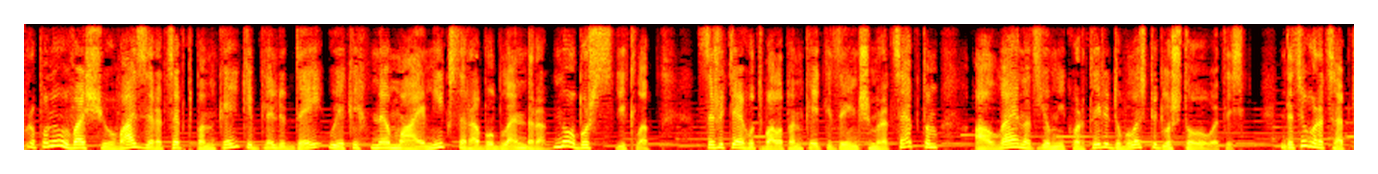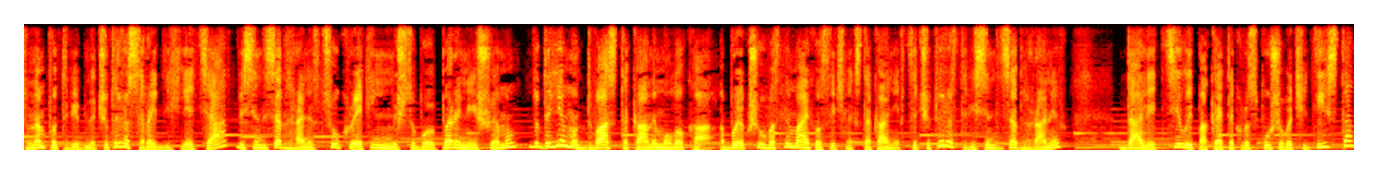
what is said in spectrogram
Пропоную вашій увазі рецепт панкейків для людей, у яких немає міксера або блендера, ну або ж світла. Все життя я готувала панкейки за іншим рецептом, але на зйомній квартирі довелось підлаштовуватись. Для цього рецепту нам потрібно 4 середніх яйця, 80 грамів цукру, які між собою перемішуємо, додаємо 2 стакани молока, або якщо у вас немає класичних стаканів, це 480 грамів. Далі цілий пакетик розпушувачі тіста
